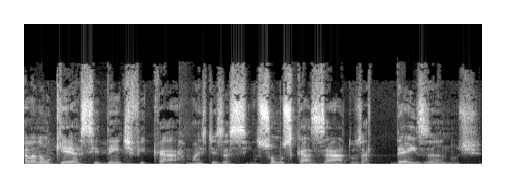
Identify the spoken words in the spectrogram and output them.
Ela não quer se identificar, mas diz assim: somos casados há 10 anos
